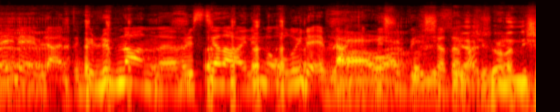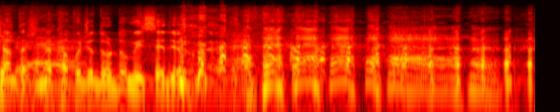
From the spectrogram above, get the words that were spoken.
şeyle evlendi. Bir Lübnanlı Hristiyan ailenin oğluyla evlendi. Ha, o Meşhur bir iş akıllısı adamı. Yani an yapmış, Nişantaşı'nda kapıcı durduğumu hissediyorum.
